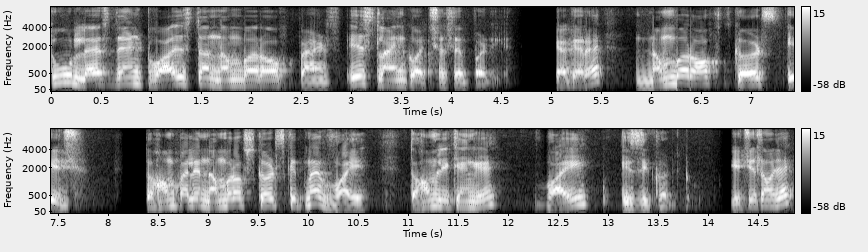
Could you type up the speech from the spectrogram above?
two less than twice the number of pants इस लाइन को अच्छे से पढ़िए। क्या कह रहा है? नंबर ऑफ़ स्कर्ट्स इज़ तो हम पहले नंबर ऑफ़ स्कर्ट्स कितना है? वाई तो हम लिखेंगे वाई इज़ इक्वल टू ये चीज़ समझ आए?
